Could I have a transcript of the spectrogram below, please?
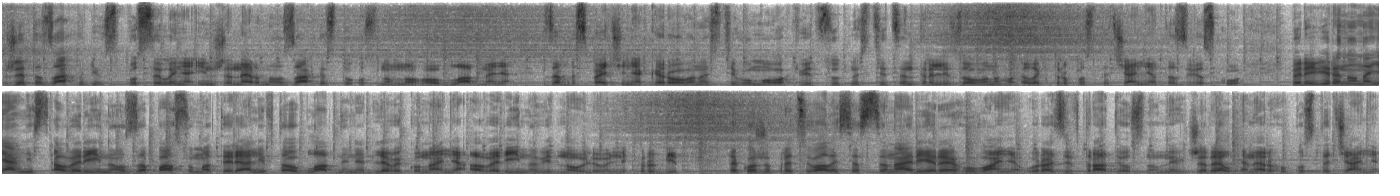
вжито заходів з посилення інженерного захисту основного обладнання, забезпечення керованості в умовах відсутності централізованого електропостачання та зв'язку. Перевірено наявність аварійного запасу матеріалів та обладнання для виконання аварійно-відновлювальних робіт. Також опрацювалися сценарії реагування у разі втрати основних джерел енергопостачання.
